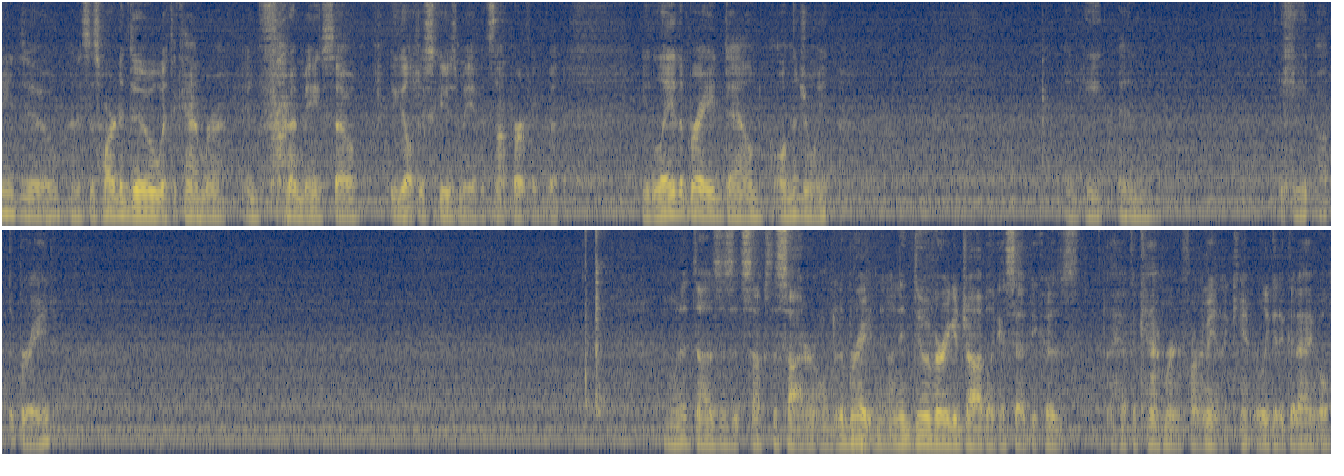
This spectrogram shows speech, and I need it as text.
you do, and this is hard to do with the camera in front of me, so you'll excuse me if it's not perfect, but you lay the braid down on the joint and heat and heat up the braid. And what it does is it sucks the solder onto the braid. Now, I didn't do a very good job, like I said, because I have the camera in front of me and I can't really get a good angle.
